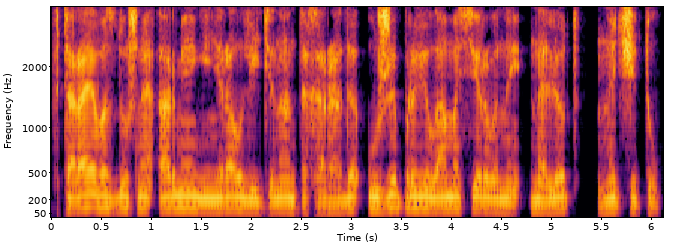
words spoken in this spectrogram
Вторая воздушная армия генерал-лейтенанта Харада уже провела массированный налет на Читу,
